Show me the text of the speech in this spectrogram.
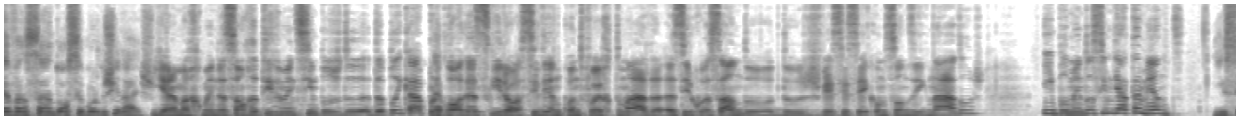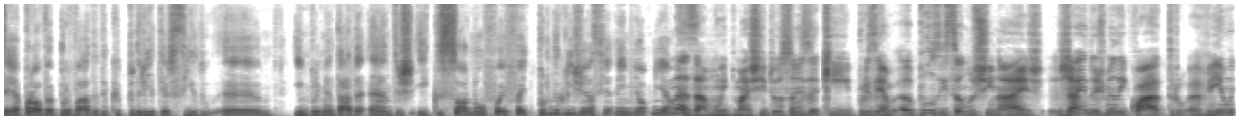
avançando ao sabor dos sinais. E era uma recomendação relativamente simples de, de aplicar, porque é. logo a seguir ao acidente, quando foi retomada a circulação do, dos VCC, como são designados, implementou-se imediatamente. Isso é a prova provada de que poderia ter sido uh, implementada antes e que só não foi feito por negligência, em minha opinião. Mas há muito mais situações aqui. Por exemplo, a posição dos sinais. Já em 2004 havia um,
